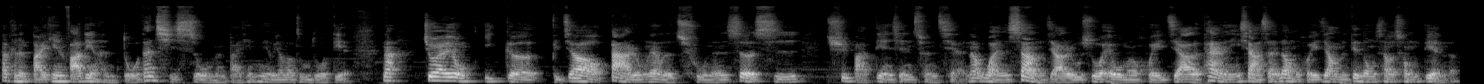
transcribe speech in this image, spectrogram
那可能白天发电很多，但其实我们白天没有用到这么多电，那就要用一个比较大容量的储能设施去把电先存起来。那晚上，假如说，哎，我们回家了，太阳已经下山，那我们回家，我们电动车要充电了，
